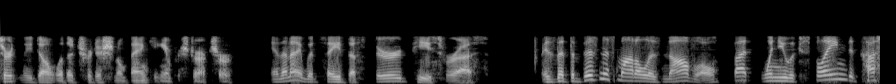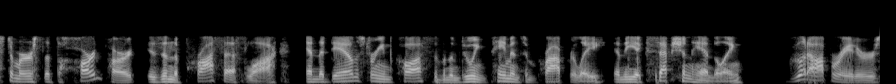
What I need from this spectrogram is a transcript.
certainly don't with a traditional banking infrastructure. And then I would say the third piece for us is that the business model is novel, but when you explain to customers that the hard part is in the process lock and the downstream costs of them doing payments improperly and the exception handling, good operators,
